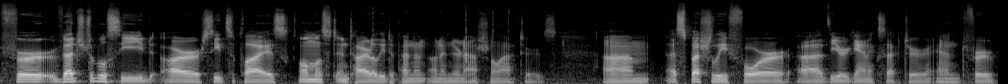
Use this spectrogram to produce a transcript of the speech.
for vegetable seed, our seed supply is almost entirely dependent on international actors, um, especially for uh, the organic sector and for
